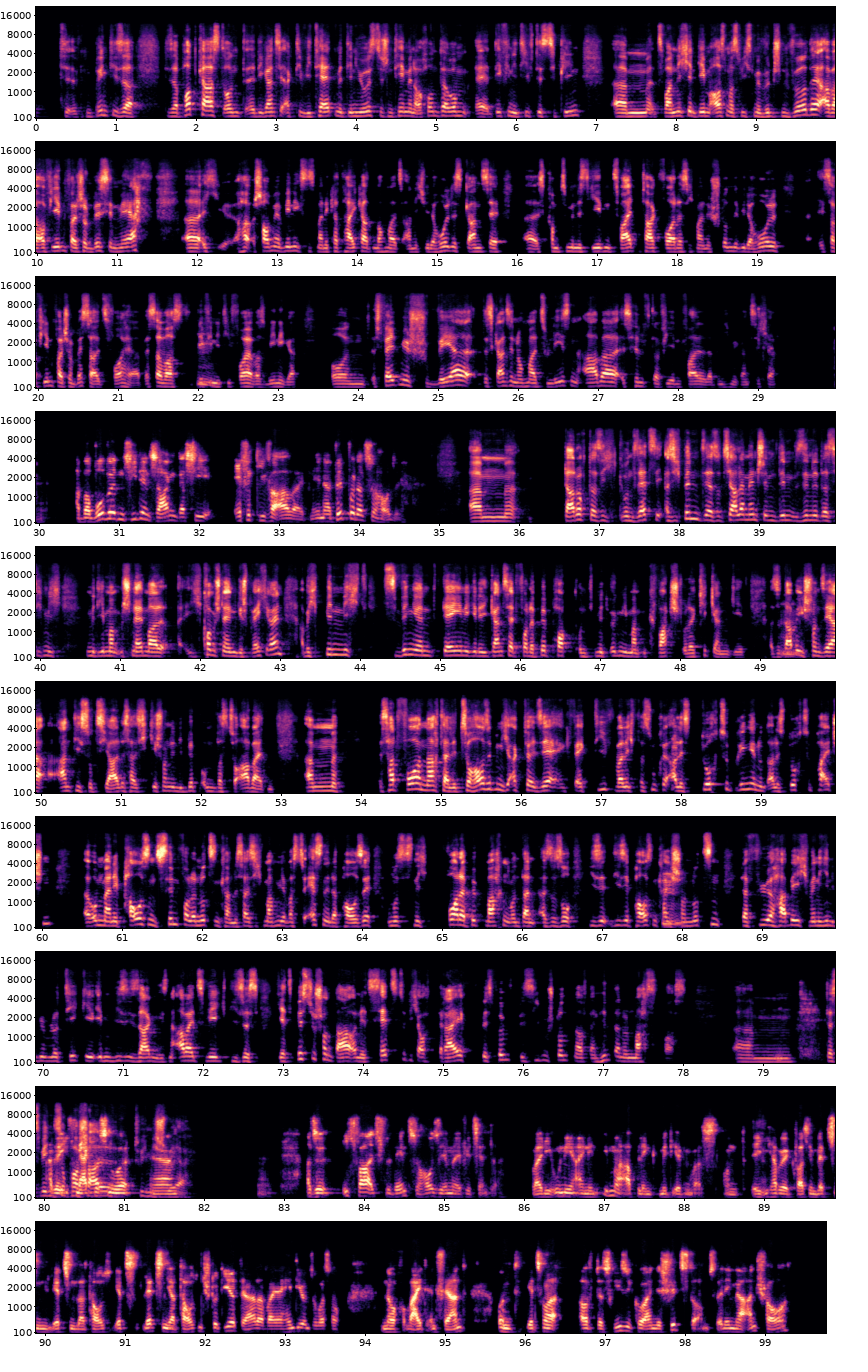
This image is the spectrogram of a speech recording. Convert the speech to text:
bringt dieser, dieser Podcast und äh, die ganze Aktivität mit den juristischen Themen auch rundherum äh, definitiv Disziplin. Ähm, zwar nicht in dem Ausmaß, wie ich es mir wünschen würde, aber auf jeden Fall schon ein bisschen mehr. Äh, ich schaue mir wenigstens meine Karteikarten nochmals an. Ich wiederhole das Ganze. Äh, es kommt zumindest jeden zweiten Tag vor, dass ich mal eine Stunde wiederhole. Ist auf jeden Fall schon besser als vorher. Besser war es mhm. definitiv vorher, was weniger. Und es fällt mir schwer, das Ganze nochmal zu lesen, aber es hilft auf jeden Fall, da bin ich mir ganz sicher. Aber wo würden Sie denn sagen, dass Sie effektiver arbeiten? In der BIP oder zu Hause? Ähm, dadurch, dass ich grundsätzlich, also ich bin ein sehr sozialer Mensch in dem Sinne, dass ich mich mit jemandem schnell mal, ich komme schnell in ein Gespräch rein, aber ich bin nicht zwingend derjenige, der die ganze Zeit vor der BIP hockt und mit irgendjemandem quatscht oder kickern geht. Also mhm. da bin mhm. ich schon sehr antisozial, das heißt, ich gehe schon in die BIP, um was zu arbeiten. Ähm, es hat Vor- und Nachteile. Zu Hause bin ich aktuell sehr effektiv, weil ich versuche, alles durchzubringen und alles durchzupeitschen äh, und meine Pausen sinnvoller nutzen kann. Das heißt, ich mache mir was zu essen in der Pause und muss es nicht vor der Bib machen und dann, also so, diese, diese Pausen kann mhm. ich schon nutzen. Dafür habe ich, wenn ich in die Bibliothek gehe, eben, wie Sie sagen, diesen Arbeitsweg, dieses, jetzt bist du schon da und jetzt setzt du dich auch drei bis fünf bis sieben Stunden auf deinen Hintern und machst was. Ähm, mhm. deswegen also so pauschal nur, tue ich mich ja. schwer. Also ich war als Student zu Hause immer effizienter, weil die Uni einen immer ablenkt mit irgendwas. Und ich habe quasi im letzten, letzten, Jahrtausend, jetzt, letzten Jahrtausend studiert, ja, da war ja Handy und sowas noch, noch weit entfernt. Und jetzt mal auf das Risiko eines Shitstorms, wenn ich mir anschaue,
